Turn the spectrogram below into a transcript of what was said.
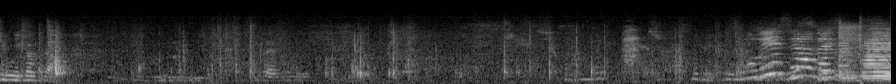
Никогда. Збулися найсвітліші.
